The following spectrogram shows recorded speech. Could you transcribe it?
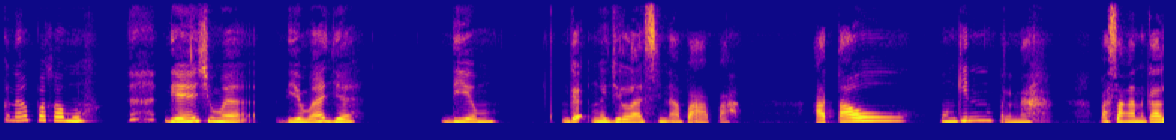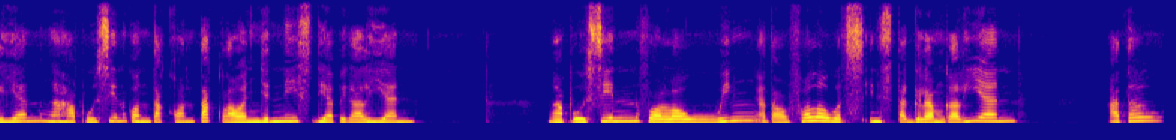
Kenapa kamu? Dianya cuma diem aja. Diem. Nggak ngejelasin apa-apa. Atau mungkin pernah pasangan kalian ngehapusin kontak-kontak lawan jenis di HP kalian. Ngapusin following atau followers Instagram kalian. Atau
